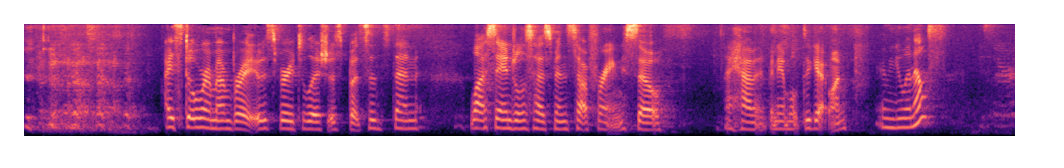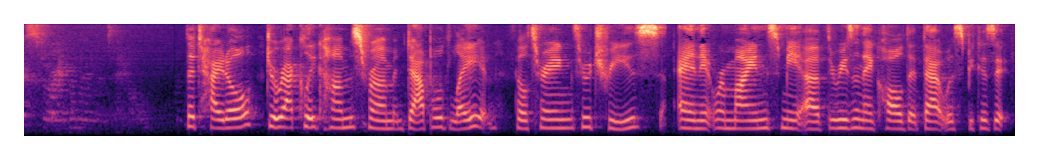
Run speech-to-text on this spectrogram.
I still remember it. It was very delicious, but since then, Los Angeles has been suffering, so I haven't been able to get one. Anyone else? The title directly comes from dappled light filtering through trees, and it reminds me of the reason they called it that was because it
